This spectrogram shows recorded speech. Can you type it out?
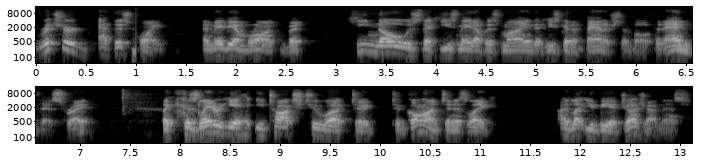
Richard at this point, and maybe I'm wrong, but he knows that he's made up his mind that he's going to banish them both and end this, right? Like because later he he talks to uh, to to Gaunt and is like, "I'd let you be a judge on this."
